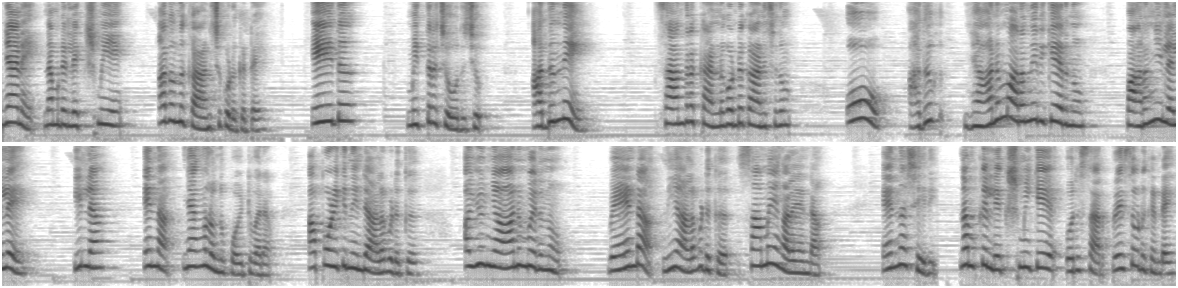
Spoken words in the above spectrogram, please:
ഞാനേ നമ്മുടെ ലക്ഷ്മിയെ അതൊന്ന് കാണിച്ചു കൊടുക്കട്ടെ? ഏത്? മിത്ര ചോദിച്ചു. അതെന്നേ? സാന്ദ്ര കണ്ണുകൊണ്ട് കാണിച്ചതും ഓ അത് ഞാനും മറന്നിരിക്കായിരുന്നു. പറഞ്ഞില്ലല്ലേ? ഇല്ല എന്നാ ഞങ്ങളൊന്ന് പോയിട്ട് വരാം. അപ്പോഴേക്ക് നിന്റെ അളവെടുക്ക്. അയ്യോ ഞാനും വരുന്നു. വേണ്ട നീ അളവെടുക്ക്. സമയം കളയണ്ട. എന്നാ ശരി നമുക്ക് ലക്ഷ്മിക്ക് ഒരു സർപ്രൈസ് കൊടുക്കണ്ടേ?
